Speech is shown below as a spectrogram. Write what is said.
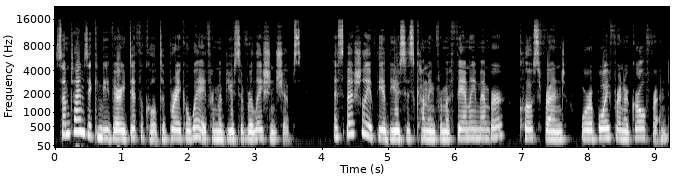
Sometimes it can be very difficult to break away from abusive relationships, especially if the abuse is coming from a family member, close friend, or a boyfriend or girlfriend.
